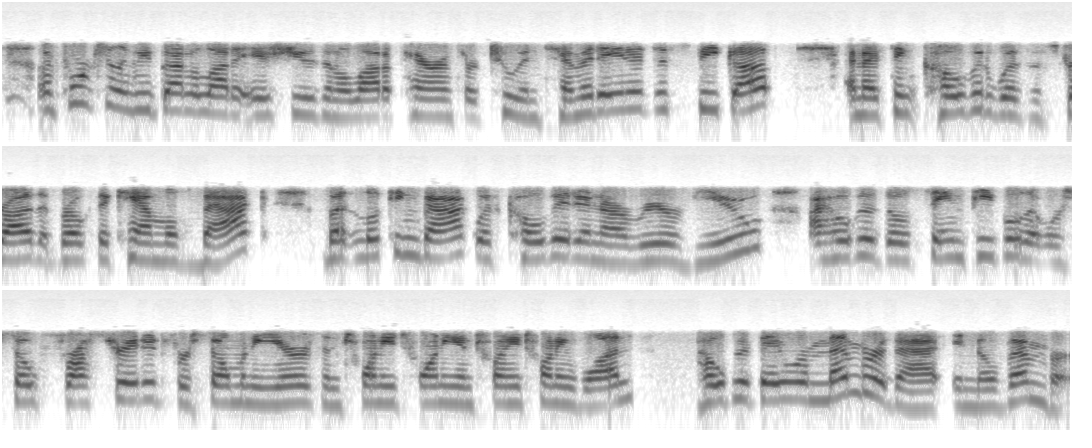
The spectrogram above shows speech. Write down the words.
unfortunately, we've got a lot of issues, and a lot of parents are too intimidated to speak up. And I think COVID was the straw that broke the camel's back. But looking back with COVID in our rear view, I hope that those same people that were so frustrated for so many years in 2020 and 2021 hope that they remember that in November.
